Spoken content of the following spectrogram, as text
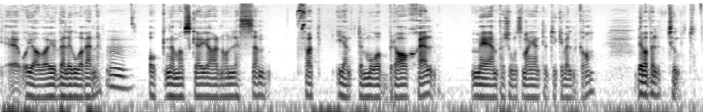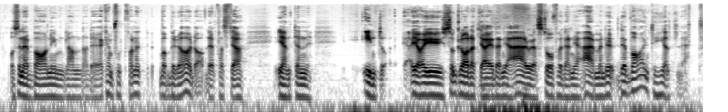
eh, och jag var ju väldigt goda vänner. Och när man ska göra någon ledsen för att egentligen må bra själv med en person som man egentligen tycker väldigt mycket om. Det var väldigt tungt. Och sen är barn inblandade. Jag kan fortfarande vara berörd av det fast jag egentligen inte... Jag är ju så glad att jag är den jag är och jag står för den jag är. Men det, det var inte helt lätt.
